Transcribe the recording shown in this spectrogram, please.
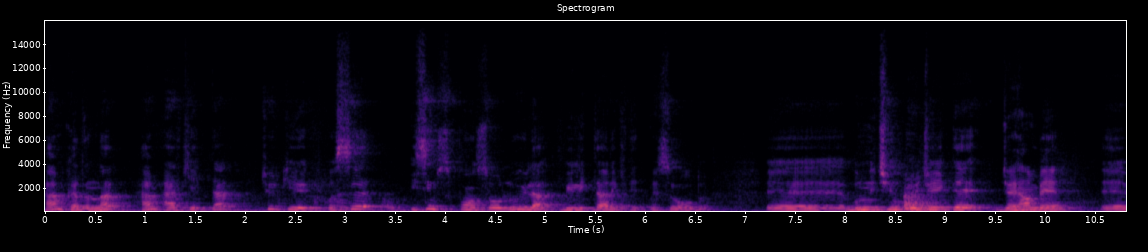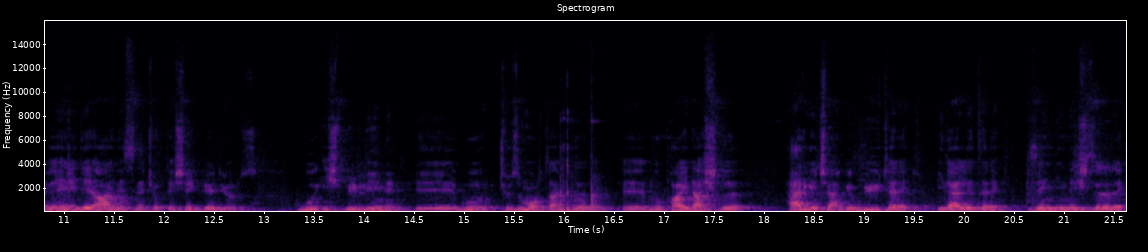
hem kadınlar hem erkekler Türkiye Kupası isim sponsorluğuyla birlikte hareket etmesi oldu. E, bunun için öncelikle Ceyhan Bey'e e, ve HDI ailesine çok teşekkür ediyoruz. Bu işbirliğini, e, bu çözüm ortaklığını, e, bu paydaşlığı her geçen gün büyüterek, ilerleterek, zenginleştirerek,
